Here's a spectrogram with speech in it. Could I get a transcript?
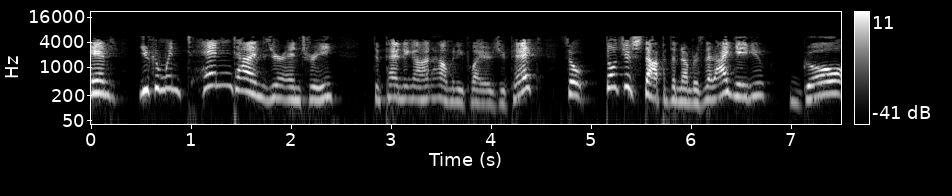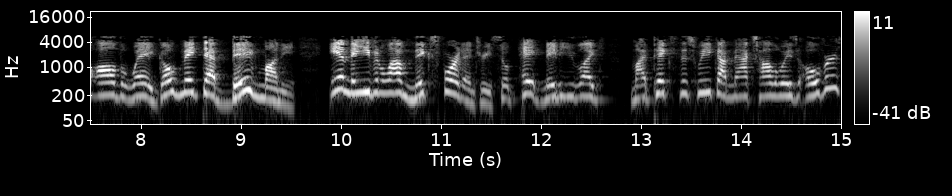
and you can win 10 times your entry depending on how many players you pick. So don't just stop at the numbers that I gave you. Go all the way. Go make that big money. And they even allow mixed forward entries. So hey, maybe you like my picks this week on Max Holloway's overs,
